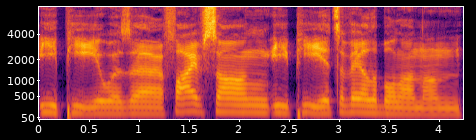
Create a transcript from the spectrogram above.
EP. It was a five song EP. It's available on on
